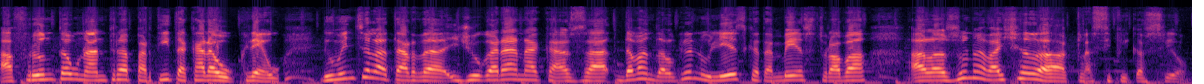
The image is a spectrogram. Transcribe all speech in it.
afronta un altre partit a cara ho creu. Diumenge a la tarda jugaran a casa davant del Granollers, que també es troba a la zona baixa de la classificació.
